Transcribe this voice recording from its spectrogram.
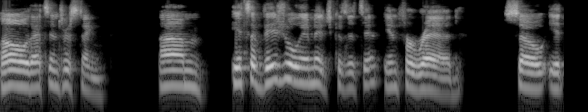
Oh, that's interesting. Um, it's a visual image because it's in infrared. So it,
